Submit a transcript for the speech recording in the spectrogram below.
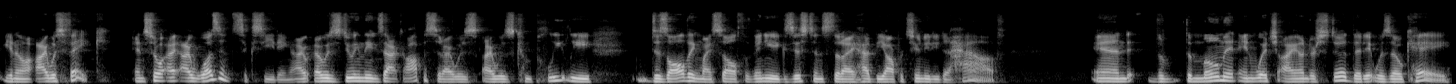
you know, I was fake and so I, I wasn't succeeding. I, I, was doing the exact opposite. I was I was completely dissolving myself of any existence that I had the opportunity to have. And the the moment in which I understood that it was okay,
